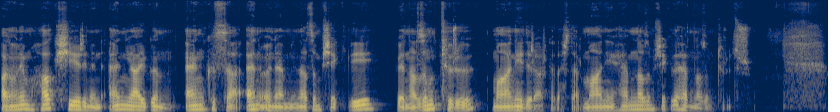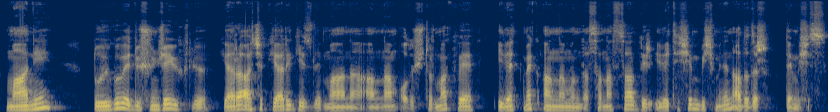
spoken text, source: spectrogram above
anonim halk şiirinin en yaygın, en kısa, en önemli nazım şekli ve nazım türü manidir arkadaşlar. Mani hem nazım şekli hem nazım türüdür. Mani, duygu ve düşünce yüklü, yarı açık yarı gizli mana, anlam oluşturmak ve iletmek anlamında sanatsal bir iletişim biçiminin adıdır demişiz.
